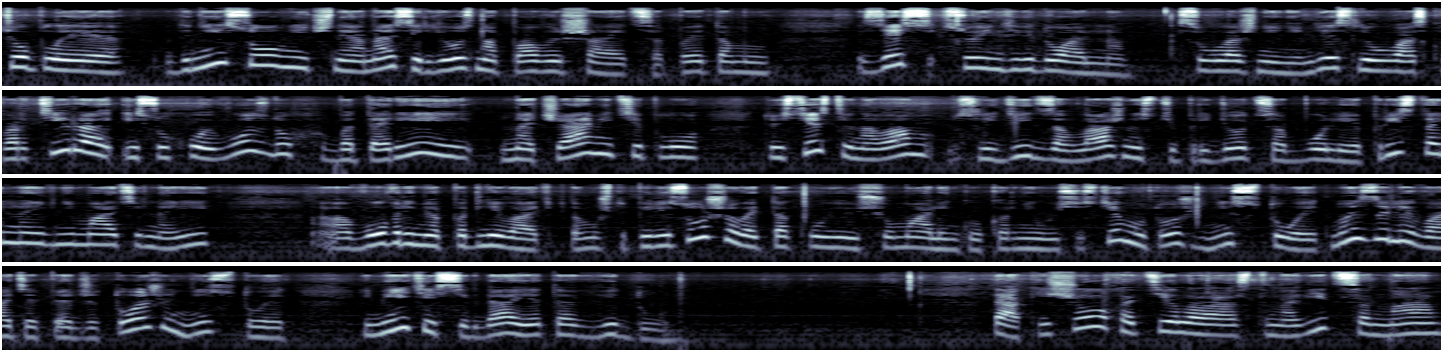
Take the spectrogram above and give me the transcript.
Теплые дни солнечные она серьезно повышается. Поэтому Здесь все индивидуально с увлажнением. Если у вас квартира и сухой воздух, батареи, ночами тепло, то, естественно, вам следить за влажностью придется более пристально и внимательно и вовремя подливать, потому что пересушивать такую еще маленькую корневую систему тоже не стоит. Но и заливать, опять же, тоже не стоит. Имейте всегда это в виду. Так, еще хотела остановиться на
